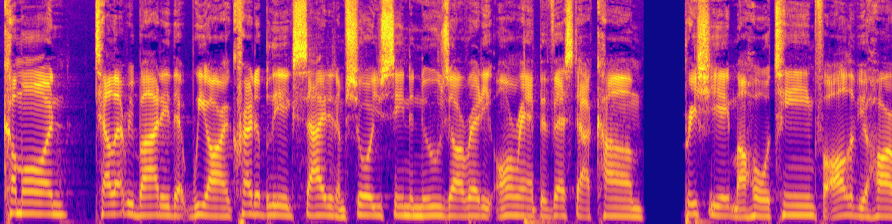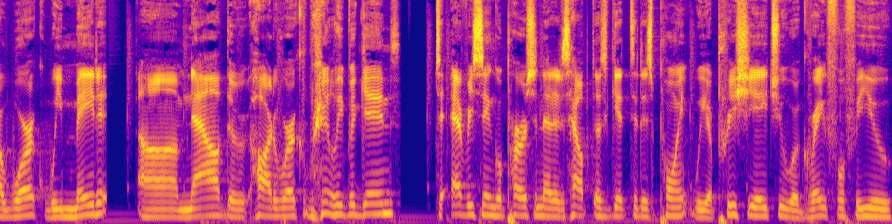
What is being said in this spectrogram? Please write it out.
come on, tell everybody that we are incredibly excited. I'm sure you've seen the news already on rampinvest.com. Appreciate my whole team for all of your hard work. We made it. Um, now the hard work really begins. To every single person that has helped us get to this point, we appreciate you. We're grateful for you.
